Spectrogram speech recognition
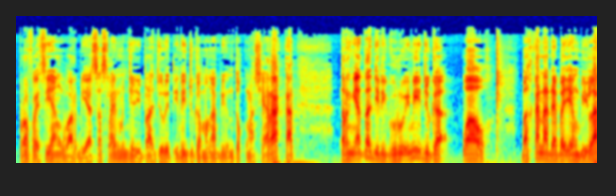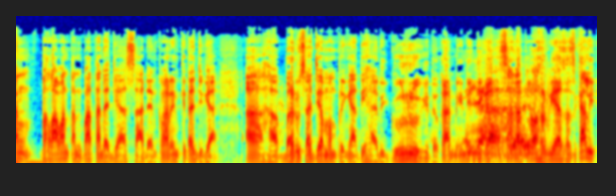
profesi yang luar biasa selain menjadi prajurit ini juga mengabdi untuk masyarakat. Ternyata jadi guru ini juga wow Bahkan ada yang bilang pahlawan tanpa tanda jasa dan kemarin kita juga uh, baru saja memperingati Hari Guru gitu kan. Ini iya, juga iya, sangat iya. luar biasa sekali.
